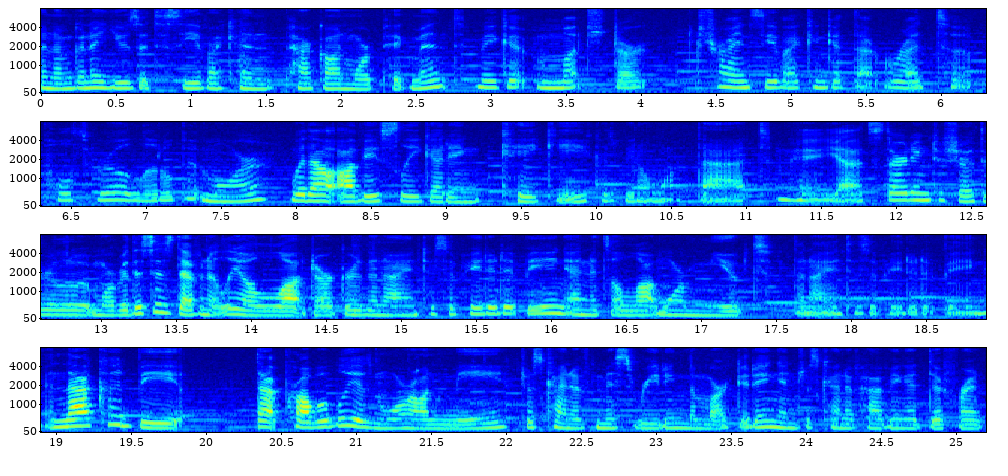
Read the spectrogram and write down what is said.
and I'm gonna use it to see if I can pack on more pigment, make it much dark try and see if I can get that red to pull through a little bit more without obviously getting cakey because we don't want that. Okay, yeah, it's starting to show through a little bit more, but this is definitely a lot darker than I anticipated it being and it's a lot more mute than I anticipated it being. And that could be that probably is more on me, just kind of misreading the marketing and just kind of having a different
